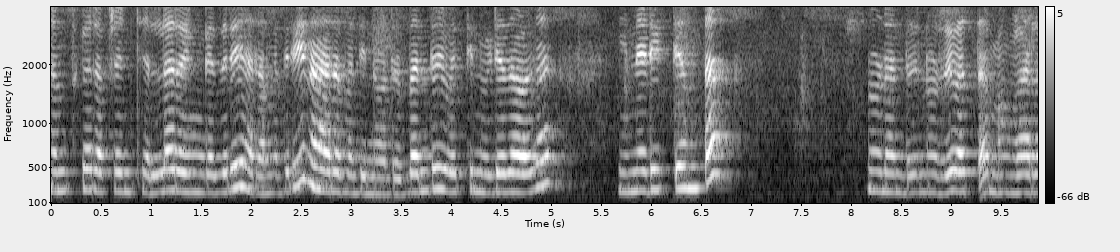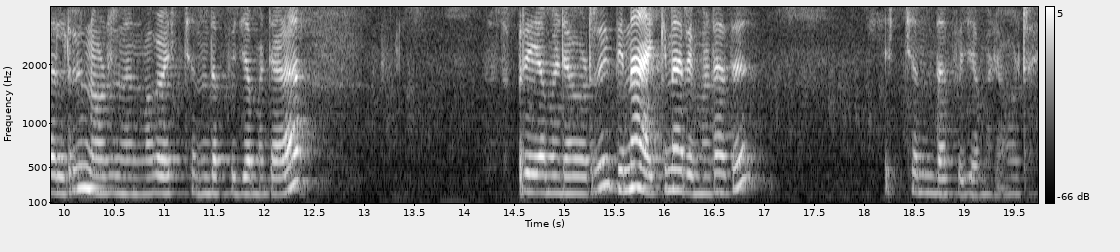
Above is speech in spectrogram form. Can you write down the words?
ನಮಸ್ಕಾರ ಫ್ರೆಂಡ್ಸ್ ಎಲ್ಲರೂ ಹೆಂಗದ್ರಿ ಆರಾಮದ್ರಿ ನಾ ಆರಾಮದೀನಿ ನೋಡ್ರಿ. ಬನ್ರಿ ಇವತ್ತಿನ ವಿಡಿಯೋದೊಳಗೆ ಏನು ನಡೀತಿ ಅಂತ ನೋಡನ್ರಿ ನೋಡ್ರಿ. ಇವತ್ತು ಮಂಗಳವಾರ ಅಲ್ರಿ. ನೋಡ್ರಿ ನನ್ನ ಮಗಳು ಎಷ್ಟು ಚಂದ ಪೂಜೆ ಮಾಡ್ಯಾಳ. ಸುಪ್ರಿಯ ಮಾಡ್ಯಾವ ನೋಡ್ರಿ. ದಿನ ಹಾಕಿನಾರಿ ರೀ ಮಾಡೋದು. ಎಷ್ಟು ಚಂದ ಪೂಜೆ ಮಾಡ್ಯಾವ ನೋಡ್ರಿ.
